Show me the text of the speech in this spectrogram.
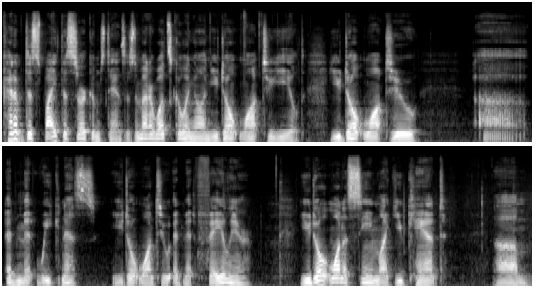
kind of despite the circumstances, no matter what's going on, you don't want to yield. You don't want to uh, admit weakness. You don't want to admit failure. You don't want to seem like you can't um,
